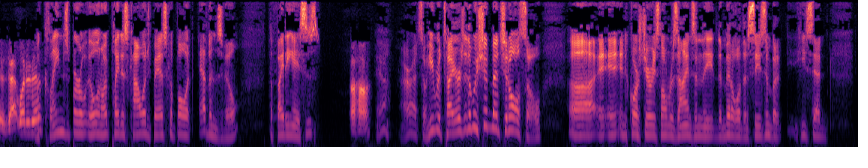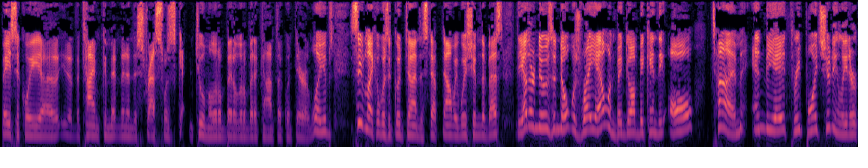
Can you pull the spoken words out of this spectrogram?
is that what it is? McLeansboro, Illinois, played his college basketball at Evansville, the Fighting Aces. Uh huh. Yeah. All right. So he retires, and then we should mention also, uh, and, and of course Jerry Sloan resigns in the the middle of the season, but he said basically, uh, you know, the time commitment and the stress was getting to him a little bit, a little bit of conflict with Deron Williams. Seemed like it was a good time to step down. We wish him the best. The other news and note was Ray Allen. Big Dog became the all time NBA three point shooting leader.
